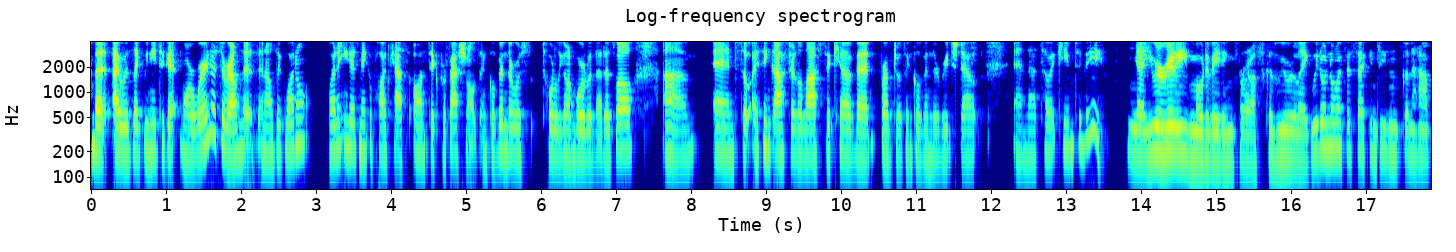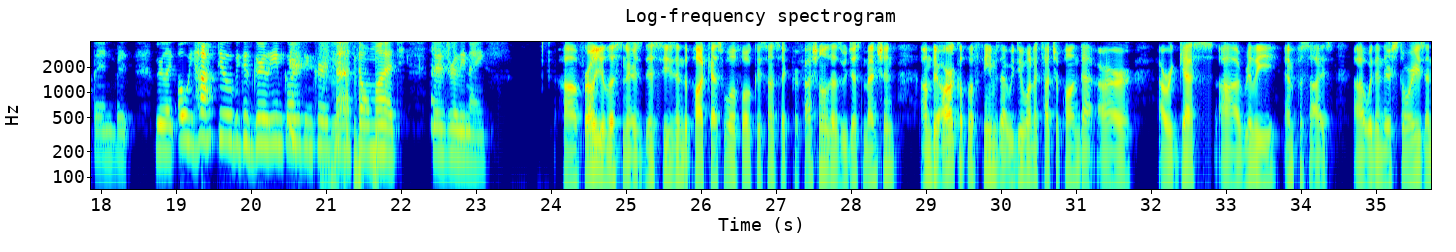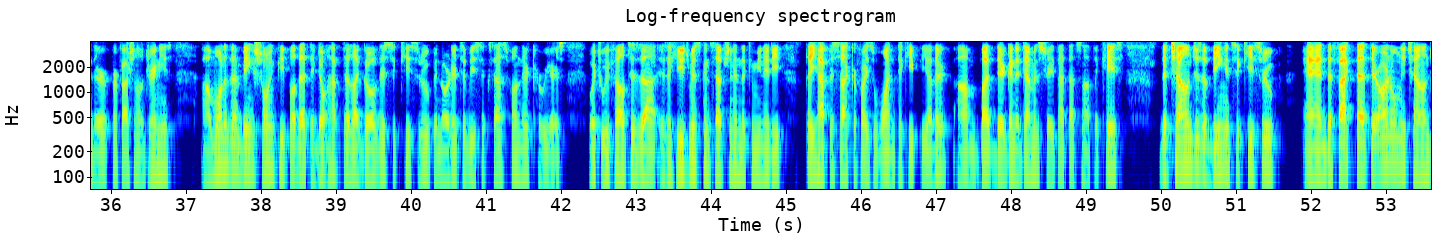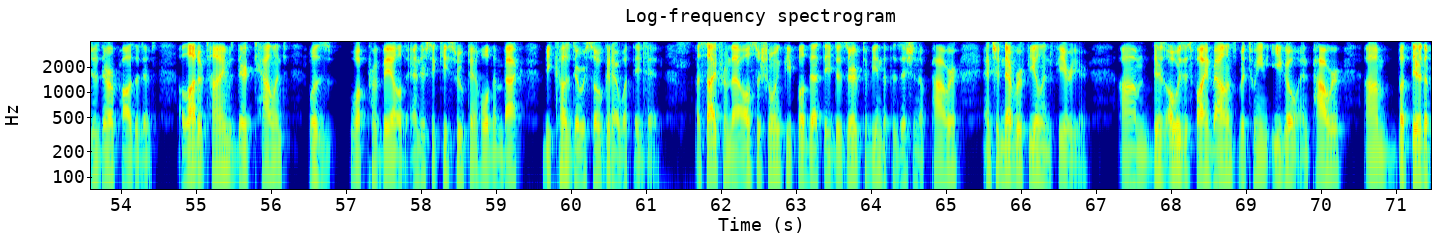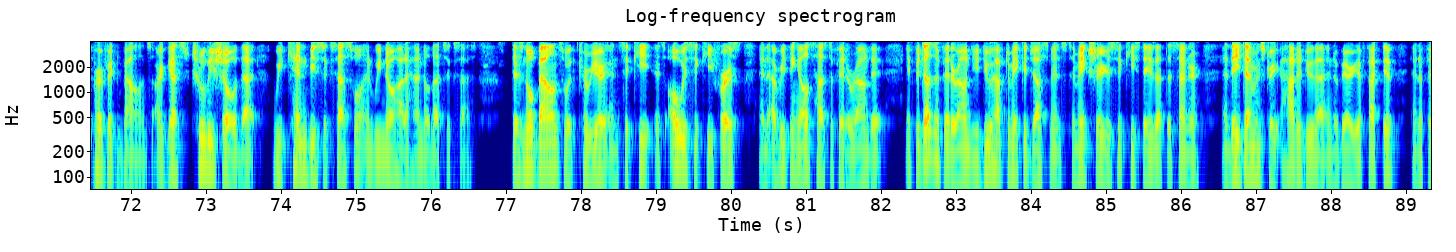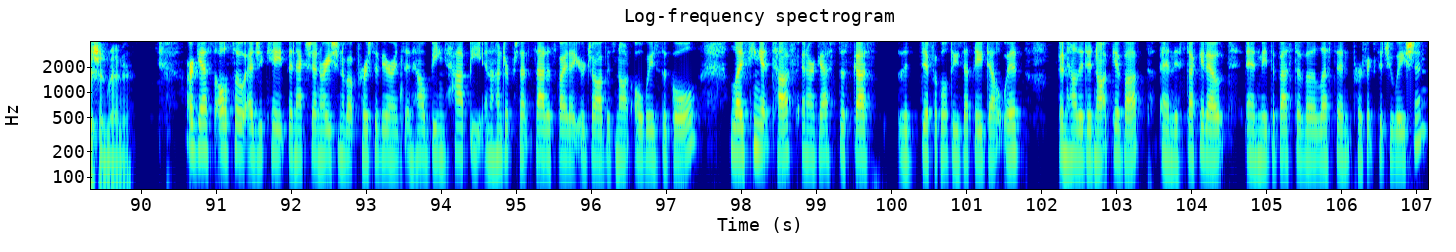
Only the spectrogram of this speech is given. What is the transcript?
but I was like, we need to get more awareness around this. And I was like, why don't why don't you guys make a podcast on Sikh professionals? And Kulvinder was totally on board with that as well. Um, and so I think after the last Sikya event, Prabjot and Kulvinder reached out, and that's how it came to be. Yeah, you were really motivating for us because we were like, we don't know if a second season's going to happen, but we were like, oh, we have to because Gurleen Kaur is encouraging us so much. So it was really nice. Uh, for all you listeners, this season the podcast will focus on Sikh professionals, as we just mentioned. Um, there are a couple of themes that we do want to touch upon that our our guests uh, really emphasized uh, within their stories and their professional journeys. Um, one of them being showing people that they don't have to let go of their Sikhi Swaroop in order to be successful in their careers, which we felt is a, is a huge misconception in the community that you have to sacrifice one to keep the other. Um, but they're going to demonstrate that that's not the case. The challenges of being in Sikhi Swaroop and the fact that there aren't only challenges, there are positives. A lot of times their talent was what prevailed and their Sikhi Swaroop didn't hold them back because they were so good at what they did. Aside from that, also showing people that they deserve to be in the position of power and should never feel inferior. Um, there's always this fine balance between ego and power, um, but they're the perfect balance. Our guests truly show that we can be successful and we know how to handle that success. There's no balance with career and Sikhi. It's always Sikhi first, and everything else has to fit around it. If it doesn't fit around, you do have to make adjustments to make sure your Sikhi stays at the center, and they demonstrate how to do that in a very effective and efficient manner. Our guests also educate the next generation about perseverance and how being happy and 100% satisfied at your job is not always the goal. Life can get tough, and our guests discuss the difficulties that they dealt with and how they did not give up and they stuck it out and made the best of a less than perfect situation.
